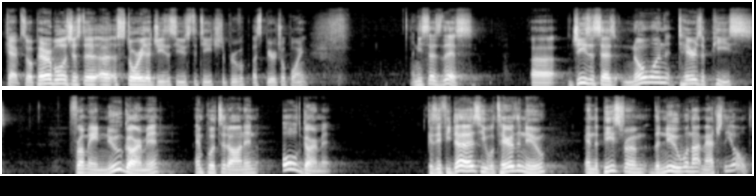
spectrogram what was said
Okay, so a parable is just a, a story that Jesus used to teach to prove a, spiritual point. And he says this uh, Jesus says, No one tears a piece from a new garment and puts it on an old garment. Because if he does, he will tear the new, and the piece from the new will not match the old.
